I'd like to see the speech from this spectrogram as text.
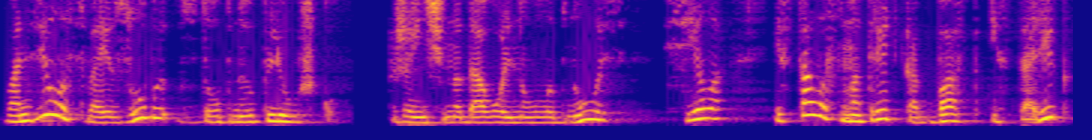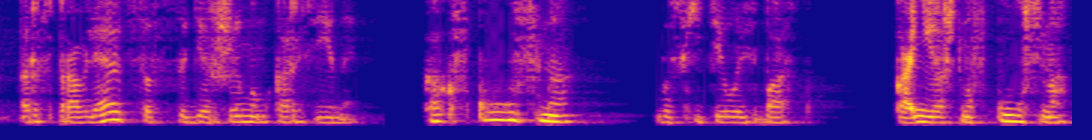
вонзила свои зубы в сдобную плюшку. Женщина довольно улыбнулась, села и стала смотреть, как Баст и старик расправляются с содержимым корзины. «Как вкусно!» — восхитилась Баст. «Конечно, вкусно!»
